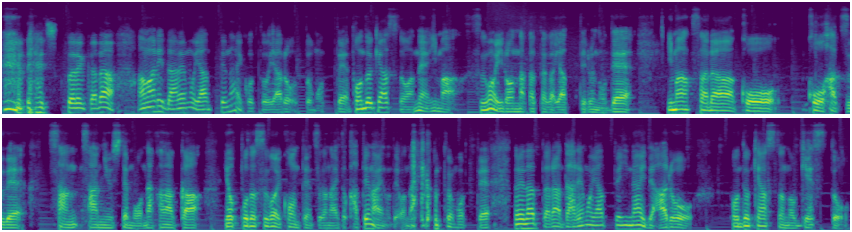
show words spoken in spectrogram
それから、あまり誰もやってないことをやろうと思って、ポンドキャストはね、今、すごいいろんな方がやってるので、今更、こう、後発で参入してもなかなかよっぽどすごいコンテンツがないと勝てないのではないかと思って、それだったら誰もやっていないであろう、ポッドキャストのゲスト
